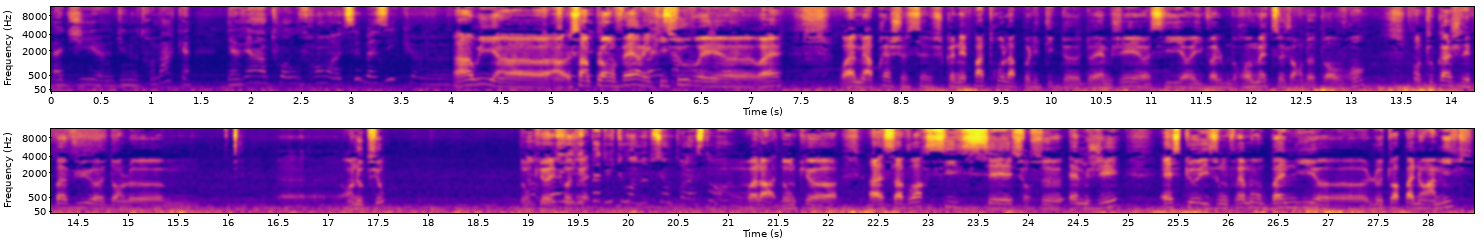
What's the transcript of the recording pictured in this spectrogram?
badgé d'une autre marque. Il y avait un toit ouvrant, euh, tu sais, basique. euh, Ah oui, euh, c'est un je plan vert et Ouais, qui s'ouvre et euh, ouais, ouais, mais après je je connais pas trop la politique de, de MG si ils veulent remettre ce genre de toit ouvrant. En tout cas, je l'ai pas vu dans le en option. Donc non, euh, non, il faudrait. n'est pas du tout en option pour l'instant. hein. Voilà, donc euh, à savoir si c'est sur ce MG, est-ce qu'ils ont vraiment banni euh, le toit panoramique?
